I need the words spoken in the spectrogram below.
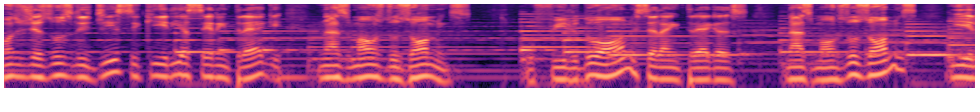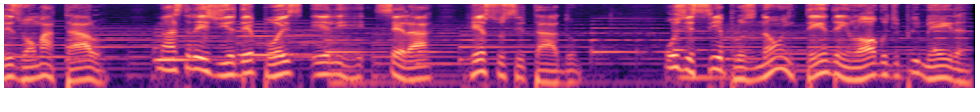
quando Jesus lhe disse que iria ser entregue nas mãos dos homens. O filho do homem será entregue nas mãos dos homens e eles vão matá-lo mas três dias depois ele será ressuscitado. Os discípulos não entendem logo de primeira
